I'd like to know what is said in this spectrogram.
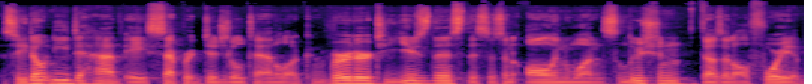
so you don't need to have a separate digital to analog converter to use this. This is an all-in-one solution, does it all for you.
